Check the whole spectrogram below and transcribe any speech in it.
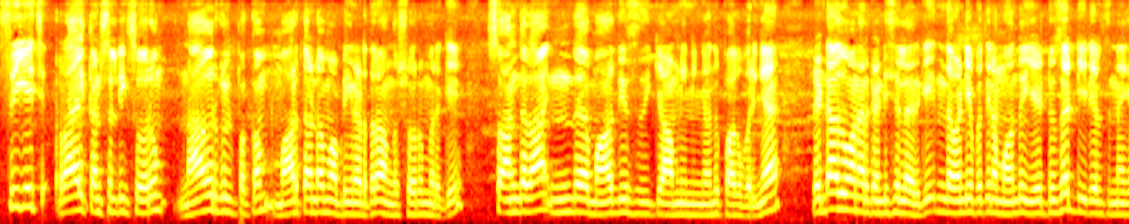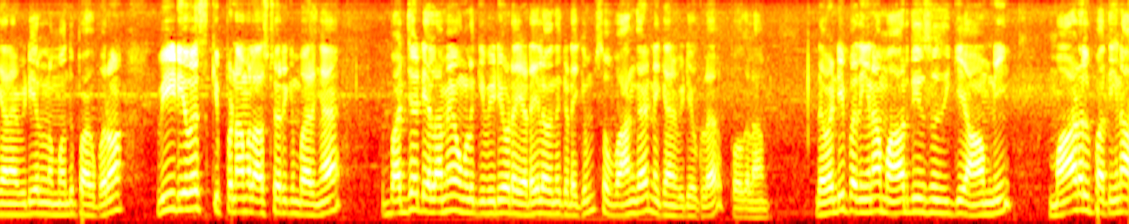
CH royal consulting showroom Nagercoil பக்கம் மார்த்தாண்டம் அப்படிங்கிற இடத்துல அவங்க ஷோரூம் இருக்குது ஸோ அங்கே தான் இந்த மாருதி சுசுகி ஆம்னி நீங்கள் வந்து பார்க்க போகிறீங்க ரெண்டாவது ஓனர் கண்டிஷனில் இருக்குது இந்த வண்டியை பற்றி நம்ம வந்து ஏ டு Z டீட்டெயில்ஸ் இன்றைக்கான வீடியோவில் நம்ம வந்து பார்க்க போகிறோம் வீடியோவை ஸ்கிப் பண்ணாமல் லாஸ்ட் வரைக்கும் பாருங்கள் பட்ஜெட் எல்லாமே உங்களுக்கு வீடியோட இடையில வந்து கிடைக்கும். ஸோ வாங்க இன்றைக்கான வீடியோக்குள்ளே போகலாம். இந்த வண்டி பார்த்தீங்கன்னா மாருதி சுசுக்கி ஆம்னி மாடல் பார்த்தீங்கன்னா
